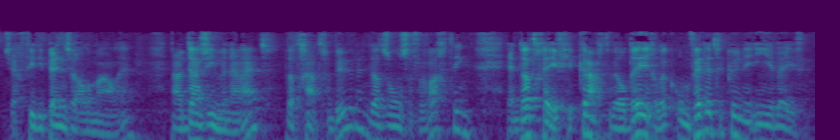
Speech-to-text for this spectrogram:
Zegt Filippenzen allemaal, hè? Nou, daar zien we naar uit. Dat gaat gebeuren. Dat is onze verwachting. En dat geeft je kracht wel degelijk om verder te kunnen in je leven.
